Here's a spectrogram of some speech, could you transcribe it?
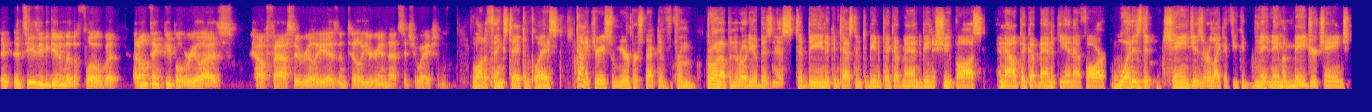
It, it's easy to get into the flow, but I don't think people realize how fast it really is until you're in that situation a lot of things taking place. kind of curious from your perspective, from growing up in the rodeo business to being a contestant, to being a pickup man, to being a chute boss, and now pickup man at the NFR. What is the changes, or like if you could na- name a major change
